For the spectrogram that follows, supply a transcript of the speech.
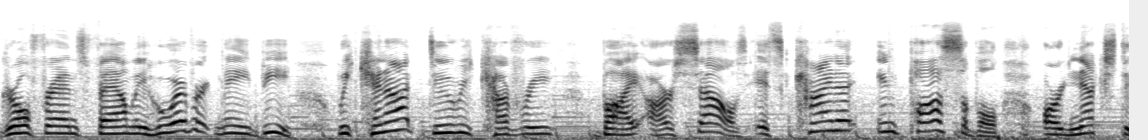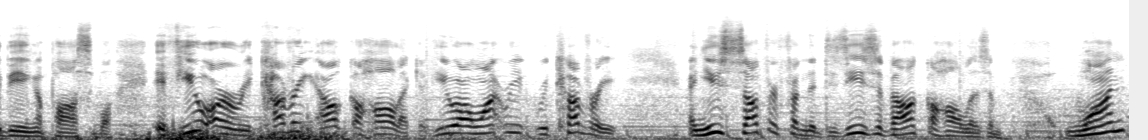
girlfriends, family, whoever it may be. We cannot do recovery by ourselves. It's kind of impossible or next to being impossible. If you are a recovering alcoholic, if you are, want re recovery and you suffer from the disease of alcoholism, one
